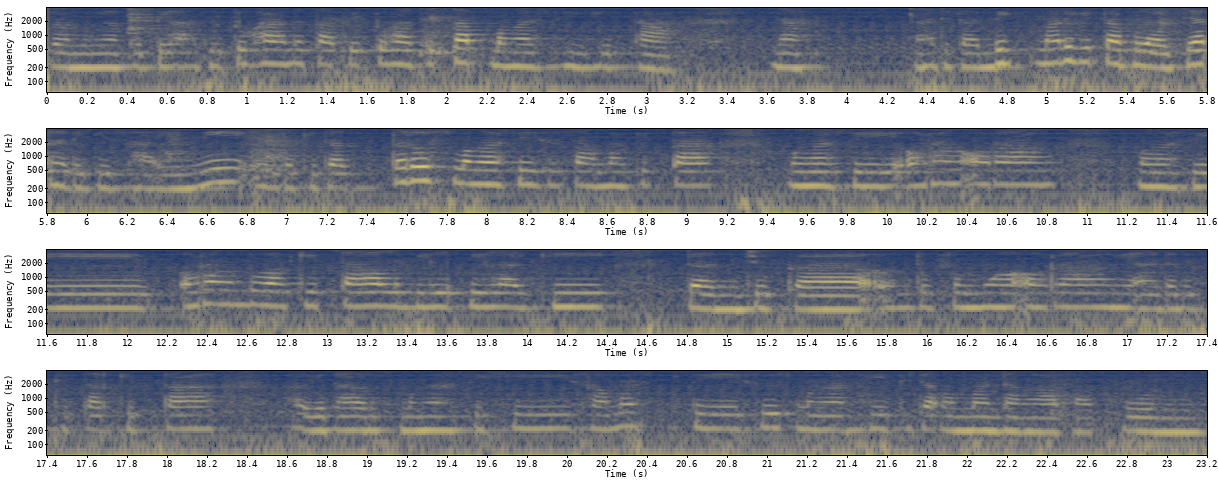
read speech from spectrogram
juga menyakiti hati Tuhan. Tetapi Tuhan tetap mengasihi kita. Nah adik-adik mari kita belajar dari kisah ini untuk kita terus mengasihi sesama kita mengasihi orang-orang mengasihi orang tua kita lebih-lebih lagi dan juga untuk semua orang yang ada di sekitar kita. Kita harus mengasihi sama seperti Yesus mengasihi tidak memandang apa pun.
